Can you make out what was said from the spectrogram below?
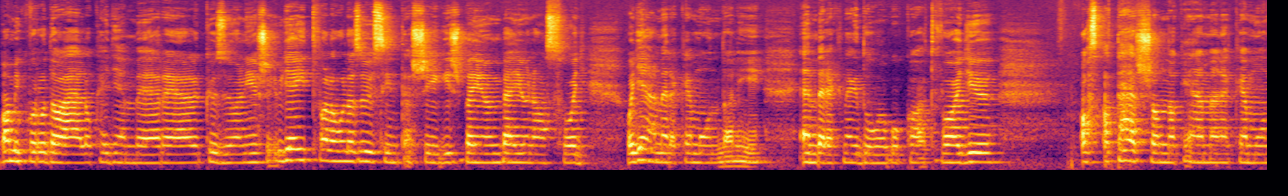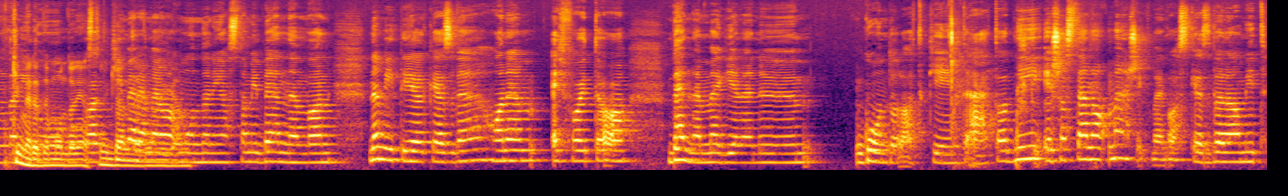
amikor odaállok egy emberrel közölni, és ugye itt valahol az őszintesség is bejön, bejön az, hogy, hogy elmerek-e mondani embereknek dolgokat, vagy az, a társamnak elmerek-e mondani Kimered dolgokat, mondani azt, ami kimerem -e mondani azt, ami bennem van, nem ítélkezve, hanem egyfajta bennem megjelenő gondolatként átadni, és aztán a másik meg azt kezd vele, amit,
